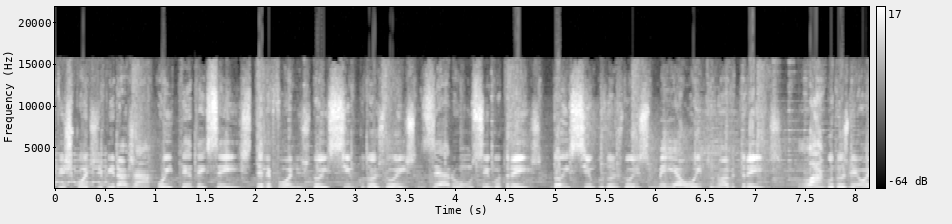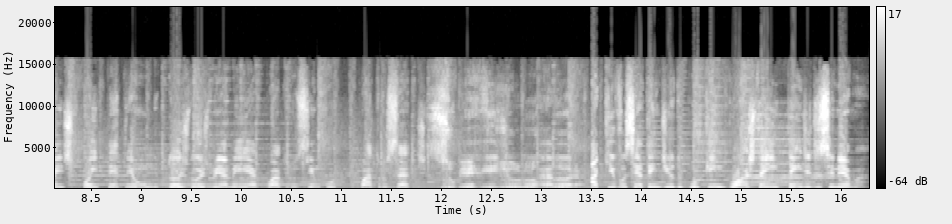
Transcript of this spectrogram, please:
Visconde de Pirajá, 86. Telefones 2522-0153, 2522-6893. Largo dos Leões, 81 2266-4547. Super Vídeo Locadora. Aqui você é atendido por quem gosta e entende de cinema.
